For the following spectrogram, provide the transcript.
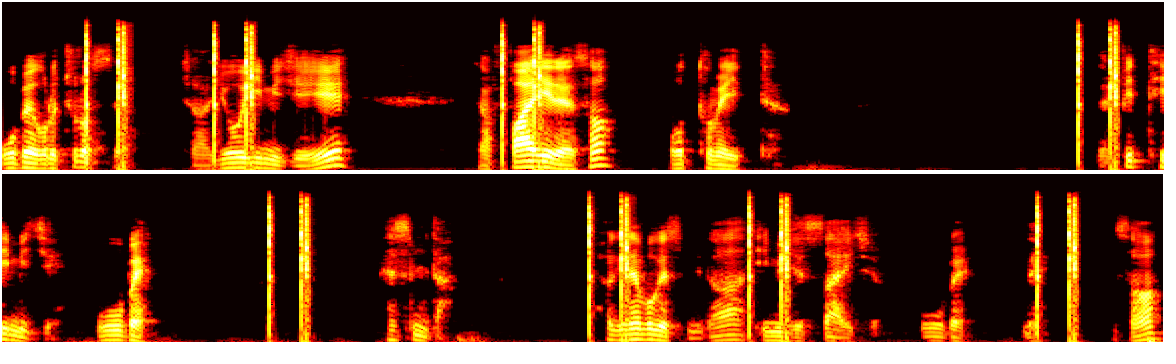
500으로 줄었어요. 자, 요 이미지. 자, 파일에서 오토메이트. 네, 피트 이미지 500 했습니다. 확인해 보겠습니다. 이미지 사이즈 500. 네. 그래서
